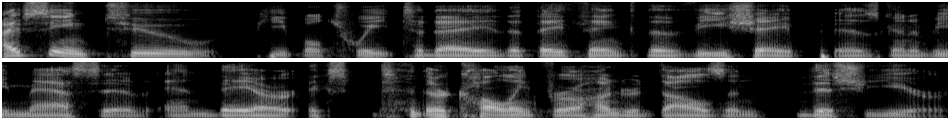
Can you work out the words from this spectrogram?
I've seen two people tweet today that they think the V shape is going to be massive and they are they're calling for a hundred thousand this year.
